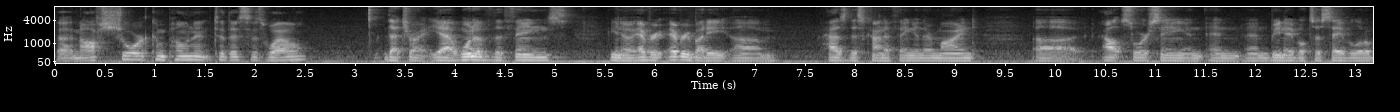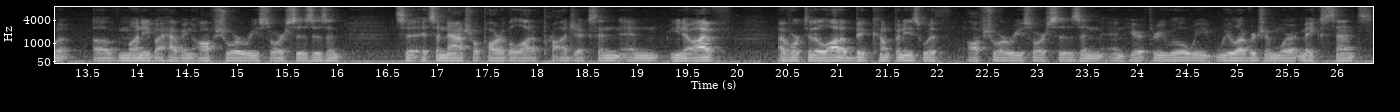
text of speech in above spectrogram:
an offshore component to this as well. That's right. Yeah, one of the things, you know, every everybody um, has this kind of thing in their mind, uh, outsourcing and, and, and being able to save a little bit of money by having offshore resources isn't. It's a, it's a natural part of a lot of projects, and, and you know I've I've worked in a lot of big companies with offshore resources, and, and here at ThreeWill we, we leverage them where it makes sense,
